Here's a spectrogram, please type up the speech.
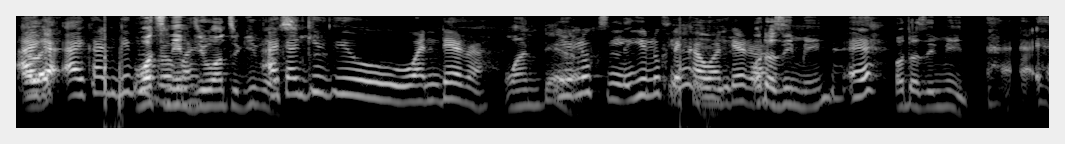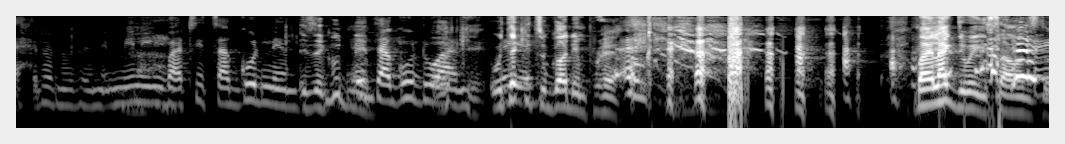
I, like, I can give you What name my- do you want to give us I can give you Wandera. Wandera. You look you look like a Wandera. What does it mean? Eh? What does it mean? I, I- don't know the name- meaning, but it's a good name. It's a good name. It's a good one. Okay, we'll take Yeah. it to God in prayer. but I like the way it sounds, though.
